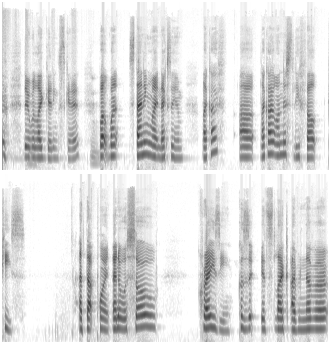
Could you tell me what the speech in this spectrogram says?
they were like getting scared but when standing right next to him like i f- uh, like i honestly felt peace at that point and it was so crazy because it, it's like i've never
